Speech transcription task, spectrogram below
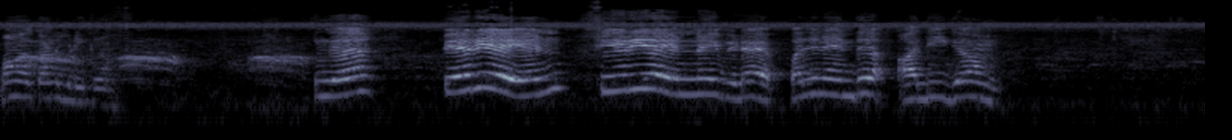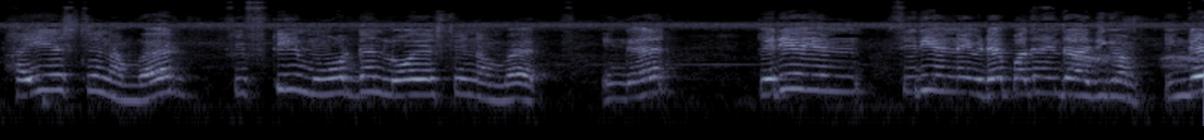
வாங்க கண்டுபிடிக்கலாம். இங்கே பெரிய எண் சிறிய எண்ணை விட பதினைந்து அதிகம். Highest number 15 more than lowest number இங்கே பெரிய எண் சிறிய எண்ணை விட பதினைந்து அதிகம். இங்கே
